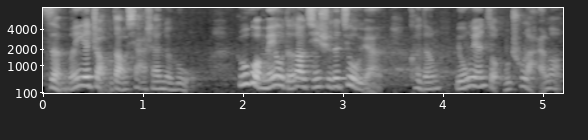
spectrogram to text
怎么也找不到下山的路。如果没有得到及时的救援，可能永远走不出来了。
